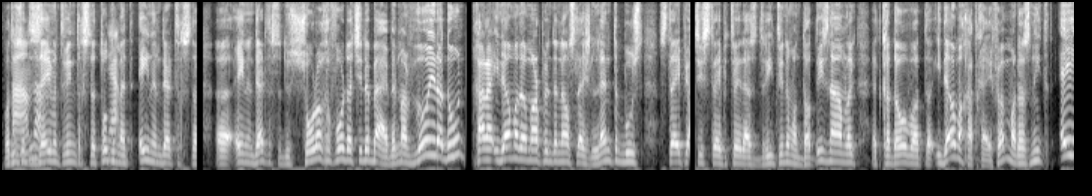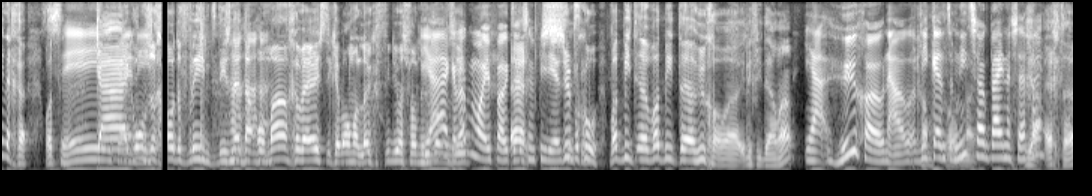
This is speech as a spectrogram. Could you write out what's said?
wat is het, de 27ste tot Ja. en met 31ste. Eh 31ste, dus zorg ervoor dat je erbij bent. Maar wil je dat doen? Ga naar idelmadelmar.nl slash lenteboost streepje actie streepje 2023. Want dat is namelijk het cadeau wat eh, Idelma gaat geven. Maar dat is niet het enige wat Zeker Kijk, niet. onze grote vriend. Die is net naar Oman geweest. Ik heb allemaal leuke video's van Hugo Ja, ik heb ook mooie foto's Echt en video's Super cool. Wat biedt, eh, wat biedt Hugo, lieve Idelma? Ja, Hugo. Nou, wie kent hem niet, maar- zou ik bijna zeggen. Ja, echt hè?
